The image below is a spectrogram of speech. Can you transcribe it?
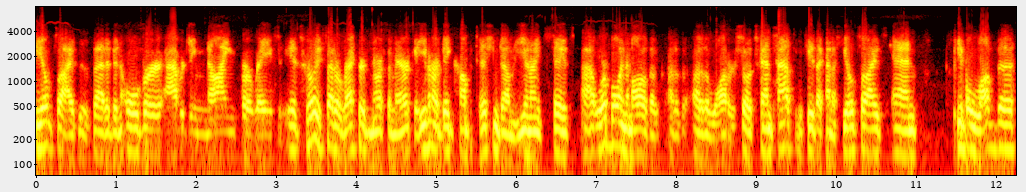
field sizes that have been over averaging nine per race. It's really set a record in North America. Even our big competition down in the United States, uh, we're blowing them all out of, the, out, of the, out of the water. So it's fantastic to see that kind of field size, and people love the,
